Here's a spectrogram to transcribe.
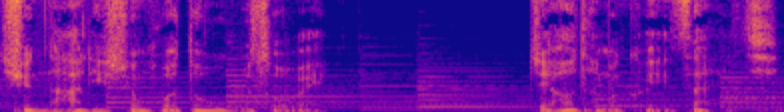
去哪里生活都无所谓，只要他们可以在一起。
